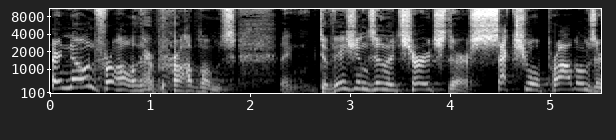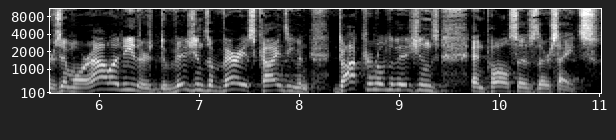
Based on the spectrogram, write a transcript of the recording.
They're known for all of their problems. Divisions in the church, there are sexual problems, there's immorality, there's divisions of various kinds, even doctrinal divisions, and Paul says they're saints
